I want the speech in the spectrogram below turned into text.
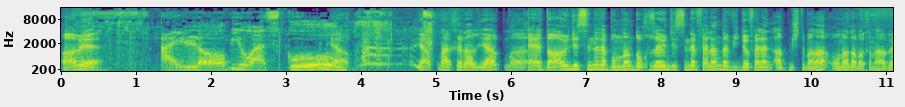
Abi. I love you aşkım. Yapma. Yapma kral yapma. Evet daha öncesinde de bundan 9 ay öncesinde falan da video falan atmıştı bana. Ona da bakın abi.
